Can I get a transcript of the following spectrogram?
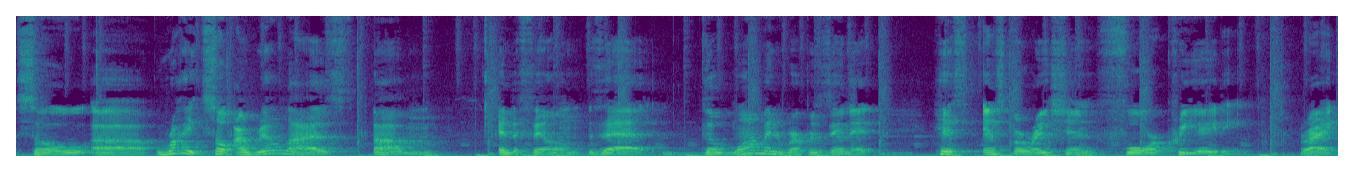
so uh, right. So I realized um in the film that the woman represented his inspiration for creating, right?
